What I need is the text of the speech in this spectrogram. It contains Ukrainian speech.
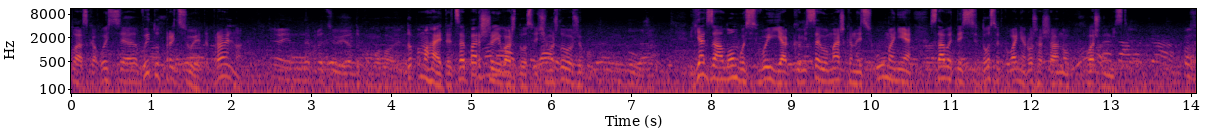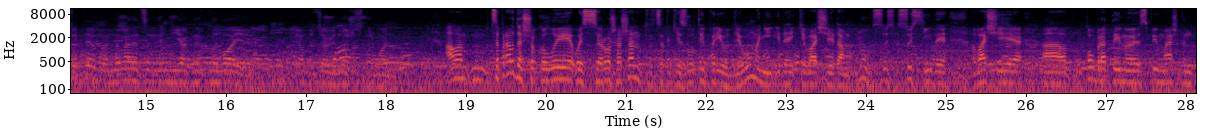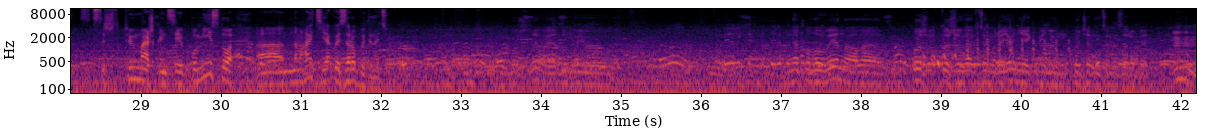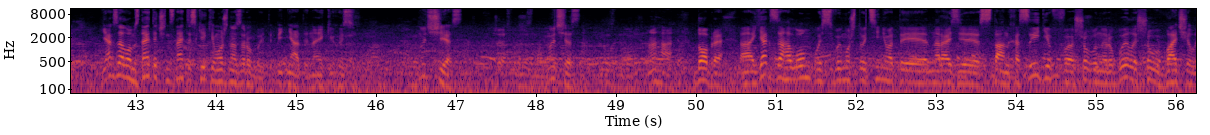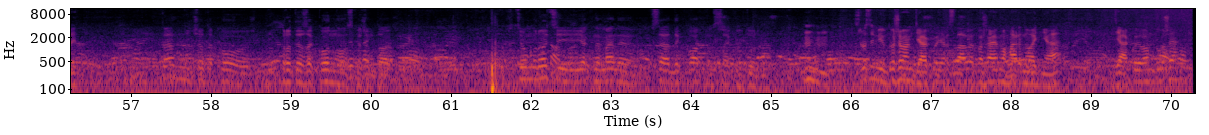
Будь ласка, ось е, ви тут працюєте, правильно? Я не працюю, я допомагаю. Допомагаєте. Це перший ваш досвід, чи можливо вже був? Був вже. Як загалом, ось ви, як місцевий мешканець Умані, ставитесь до святкування Роша Шану у вашому місті? Позитивно, на мене це ніяк не впливає. Я до цього відношусь нормально. Але це правда, що коли ось Рош Хашан, то це такий золотий період для Умані, і деякі ваші там ну сусіди, ваші а, побратими, співмешканці, співмешканці по місту а, намагаються якось заробити на цьому. Можливо, я думаю, ну, не половина, але кожен, хто живе в цьому районі, як мінімум, хоче на цьому заробити. Угу. Як загалом знаєте чи не знаєте, скільки можна заробити? Підняти на якихось. Ну чесно, Чесно. Ну чесно. Ага, добре. А як загалом ось ви можете оцінювати наразі стан хасидів? Що вони робили, що ви бачили? Та нічого такого протизаконного, скажімо так. В цьому році, як на мене, все адекватно, все культурно. Угу. Зрозумів, дуже вам дякую, Ярославе. Бажаємо гарного дня. Дякую вам дуже.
